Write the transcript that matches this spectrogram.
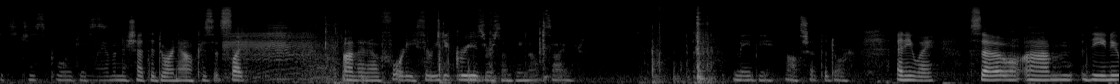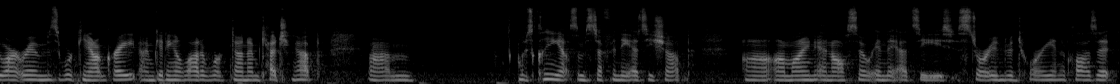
It's just gorgeous. Anyway, I'm gonna shut the door now because it's like, I don't know, 43 degrees or something outside maybe I'll shut the door. Anyway, so um, the new art room is working out great. I'm getting a lot of work done. I'm catching up. Um, I was cleaning out some stuff in the Etsy shop uh, online and also in the Etsy store inventory in the closet.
